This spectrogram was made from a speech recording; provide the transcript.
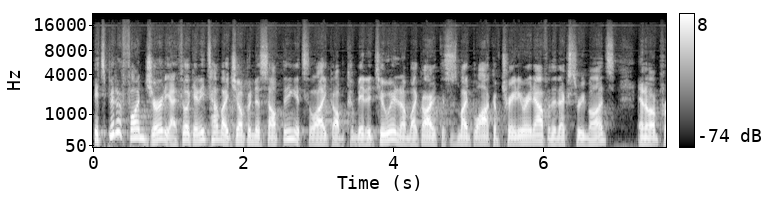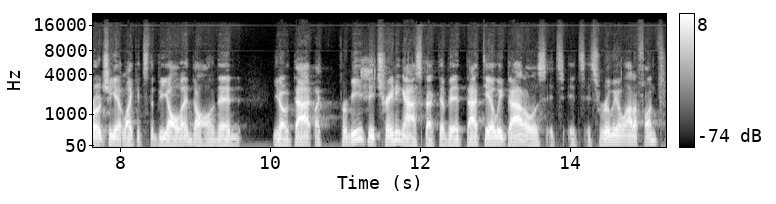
it's been a fun journey. I feel like anytime I jump into something, it's like I'm committed to it. And I'm like, all right, this is my block of training right now for the next three months. And I'm approaching it like it's the be all end all. And then you know that like for me the training aspect of it that daily battle is it's it's it's really a lot of fun f-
